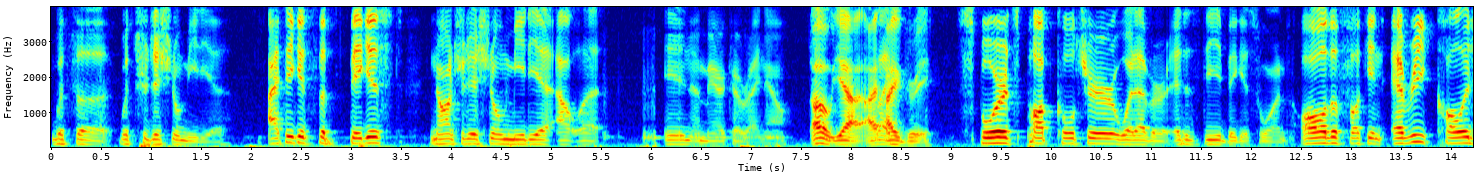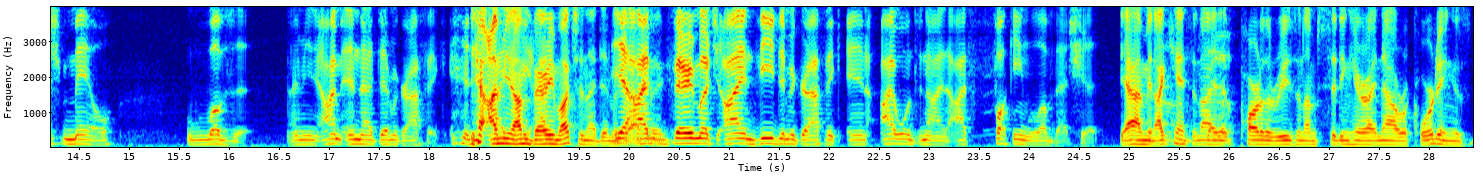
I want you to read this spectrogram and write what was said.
with the with traditional media. I think it's the biggest non-traditional media outlet in America right now. Oh yeah, I, I agree. Sports, pop culture, whatever. It is the biggest one. All the fucking every college male loves it. I mean, I'm in that demographic. Yeah, I mean, I'm I- very much in that demographic. yeah, I'm very much. I'm the demographic, and I won't deny that I fucking love that shit. Yeah, I mean, I can't Um, deny so- that part of the reason I'm sitting here right now recording is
